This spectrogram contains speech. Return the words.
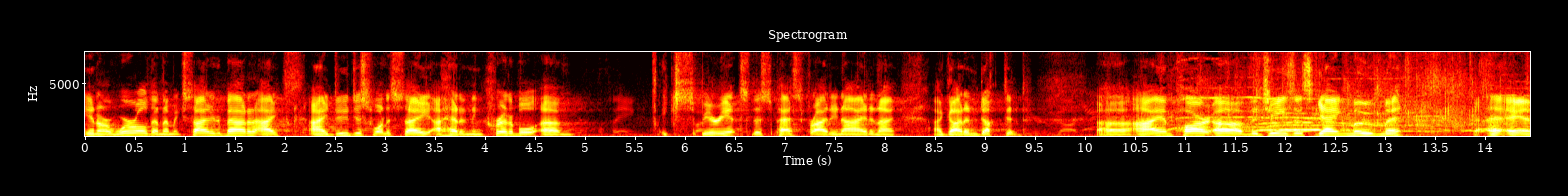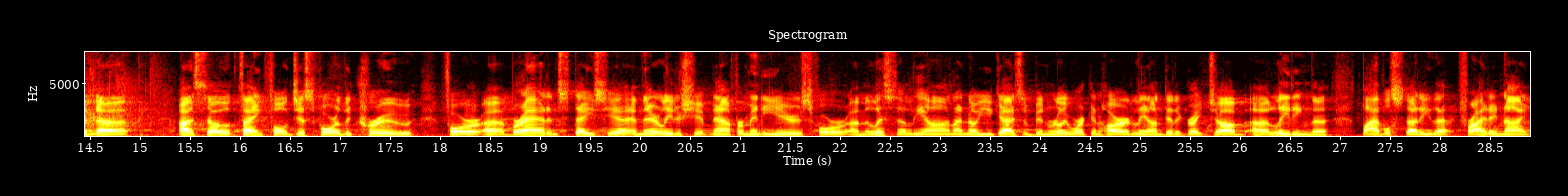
in our world, and I'm excited about it. I, I do just want to say I had an incredible um, experience this past Friday night, and I, I got inducted. Uh, I am part of the Jesus Gang movement, and uh, I'm so thankful just for the crew, for uh, Brad and Stacia and their leadership now for many years, for uh, Melissa, Leon. I know you guys have been really working hard. Leon did a great job uh, leading the Bible study that Friday night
